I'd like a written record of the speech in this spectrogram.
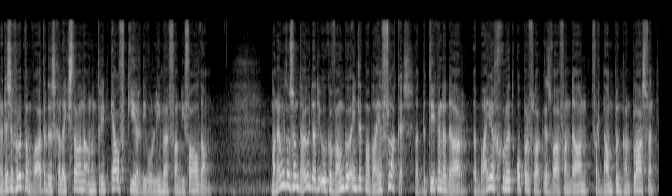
Nou dis 'n groot klomp water, dis gelykstaande aan omtrent 11 keer die volume van die Vaaldam. Maar nou moet ons onthou dat die Okavango eintlik maar baie vlak is, wat beteken dat daar 'n baie groot oppervlak is waarvandaan verdamping kan plaasvind.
